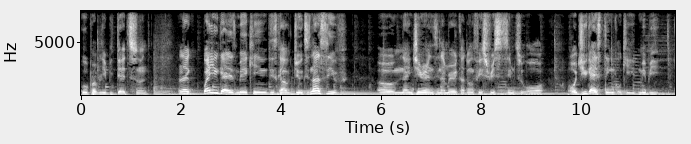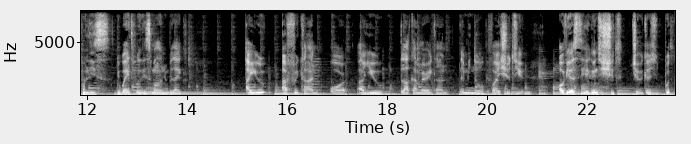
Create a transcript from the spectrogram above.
who will probably be dead soon. And like, why are you guys making these kind of jokes? It's not as if um, Nigerians in America don't face racism too, or or do you guys think okay maybe the police, the white policeman will be like, are you African or are you Black American? Let me know before I shoot you. Obviously, you're going to shoot you because both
